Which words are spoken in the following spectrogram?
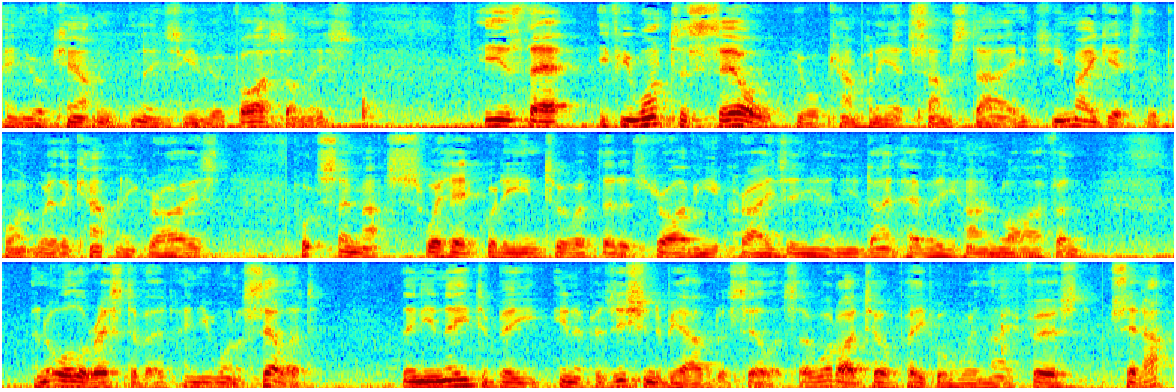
and your accountant needs to give you advice on this, is that if you want to sell your company at some stage, you may get to the point where the company grows, puts so much sweat equity into it that it's driving you crazy and you don't have any home life and, and all the rest of it, and you want to sell it, then you need to be in a position to be able to sell it. So, what I tell people when they first set up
